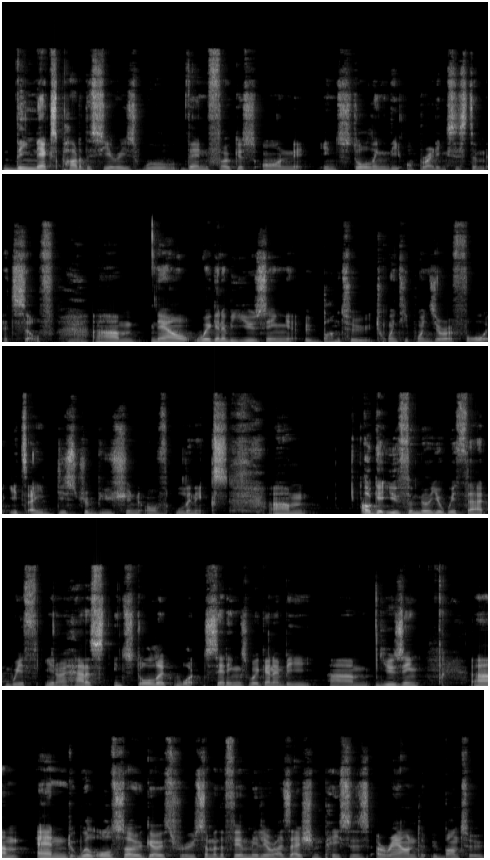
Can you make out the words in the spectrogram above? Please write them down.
The next part of the series will then focus on installing the operating system itself. Um, now we're going to be using Ubuntu 20.04. It's a distribution of Linux. Um, I'll get you familiar with that, with you know how to install it, what settings we're going to be um, using. Um, and we'll also go through some of the familiarization pieces around Ubuntu.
